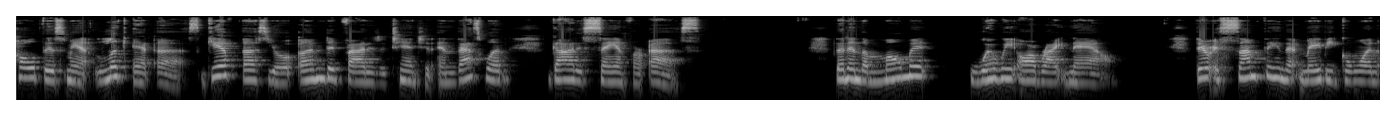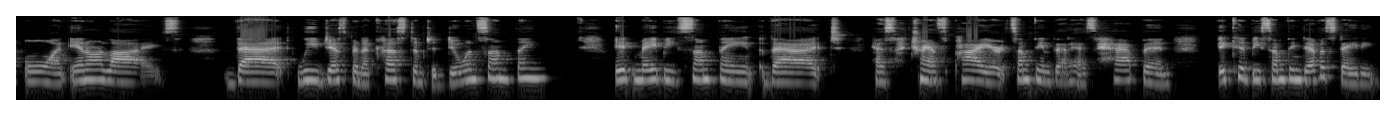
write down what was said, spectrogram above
told this man, look at us, give us your undivided attention. And that's what God is saying for us. That in the moment where we are right now, there is something that may be going on in our lives that we've just been accustomed to doing something. It may be something that has transpired, something that has happened. It could be something devastating.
